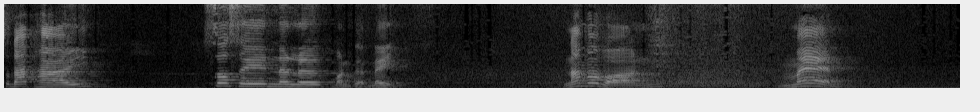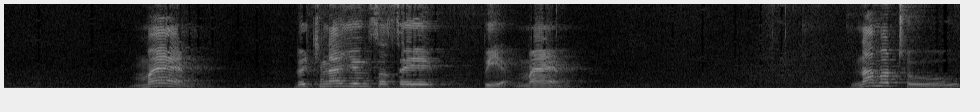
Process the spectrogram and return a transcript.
ស្ដាប់ហើយសរសេរនៅលើបន្ទាត់នេះ number 1 man man ដូច្នេះយើងសរសេរពាក្យ man number 2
